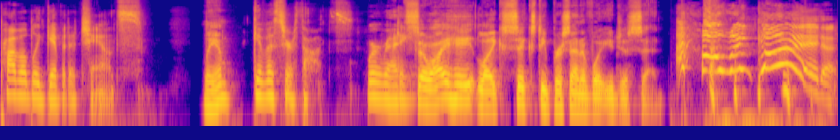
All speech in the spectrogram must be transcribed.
probably give it a chance. Liam? Give us your thoughts. We're ready. So I hate like 60% of what you just said. oh my God.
